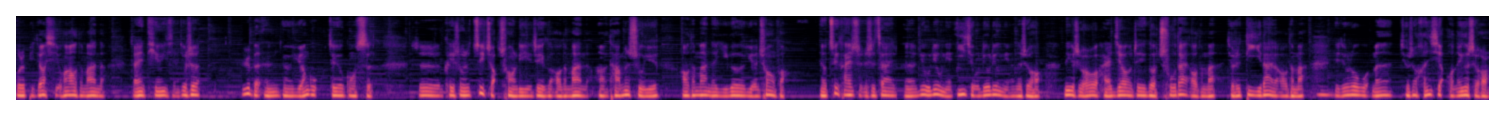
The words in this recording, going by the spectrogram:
或者比较喜欢奥特曼的，咱也听一下。就是日本嗯远古这个公司是可以说是最早创立这个奥特曼的啊，他们属于奥特曼的一个原创法。那最开始是在呃六六年，一九六六年的时候，那个时候还叫这个初代奥特曼，就是第一代的奥特曼，也就是说我们就是很小那个时候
